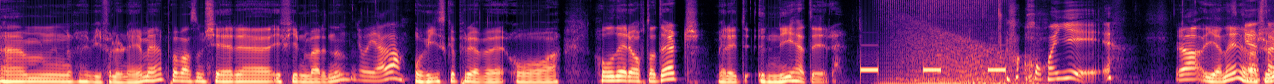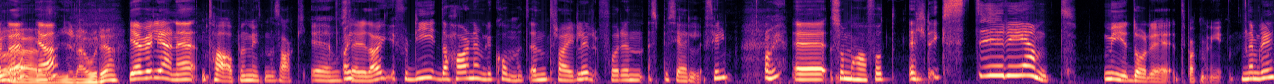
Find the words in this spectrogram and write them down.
um, vi følger nøye med på hva som skjer eh, i filmverdenen. Jo, ja da. Og vi skal prøve å holde dere oppdatert med litt nyheter. Oh, yeah. Ja, Jenny, jeg vær så god. Jeg Ja. gir deg ordet. Jeg vil gjerne ta opp en liten sak eh, hos Oi. dere i dag. Fordi det har nemlig kommet en trailer for en spesiell film eh, som har fått helt ekstremt mye dårlige tilbakemeldinger. Nemlig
